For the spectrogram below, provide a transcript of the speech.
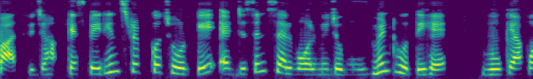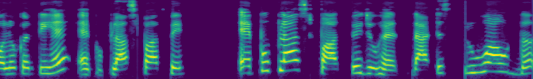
पाथवे जहाँ कैस्पेरियन स्ट्रिप को छोड़ के एडजेसेंट सेल वॉल में जो मूवमेंट होती है, वो क्या फॉलो करती है? एपोप्लास्ट पाथवे एपोप्लास्ट पाथवे जो है that is throughout the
